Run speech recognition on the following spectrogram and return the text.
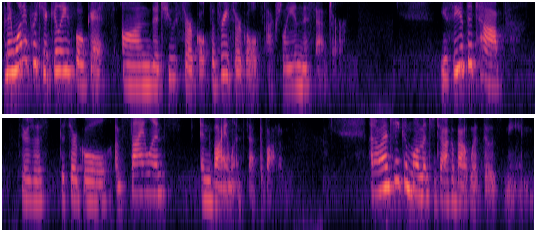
And I want to particularly focus on the two circles, the three circles actually in the center. You see at the top, there's a, the circle of silence and violence at the bottom. And I want to take a moment to talk about what those mean.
